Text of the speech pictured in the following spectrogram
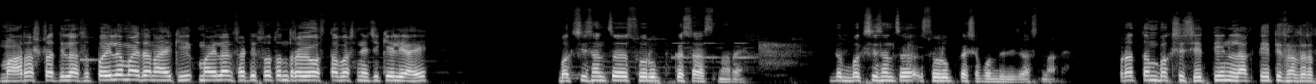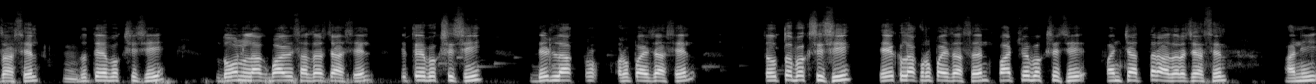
महाराष्ट्रातील असं पहिलं मैदान आहे की महिलांसाठी स्वतंत्र व्यवस्था बसण्याची केली आहे. बक्षिसांचं स्वरूप कसं असणार आहे? तर बक्षिसांचं स्वरूप कशा पद्धतीचं असणार आहे? प्रथम बक्षीस हे तीन लाख तेहतीस हजाराचं असेल. द्वितीय बक्षीस ही दोन लाख बावीस हजारचे असेल. तृतीय बक्षीस ही दीड लाख रुपयाचं असेल. चौथं बक्षीस ही एक लाख रुपयाचं असेल. पाचवे बक्षीस हे पंच्याहत्तर हजाराचे असेल. आणि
